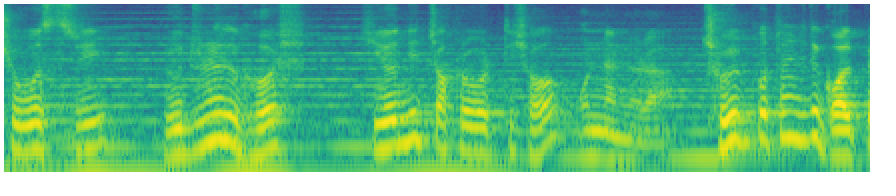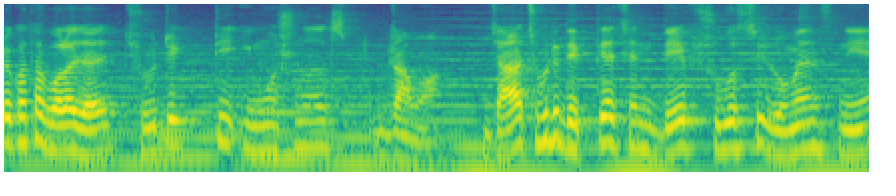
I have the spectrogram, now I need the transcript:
শুভশ্রী, রুদ্রনীল ঘোষ চিরঞ্জিত চক্রবর্তী সহ অন্যান্যরা। ছবির প্রথমে যদি গল্পের কথা বলা যায় ছবিটি একটি ইমোশনাল ড্রামা যারা ছবিটি দেখতে যাচ্ছেন দেব শুভশ্রী রোম্যান্স নিয়ে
